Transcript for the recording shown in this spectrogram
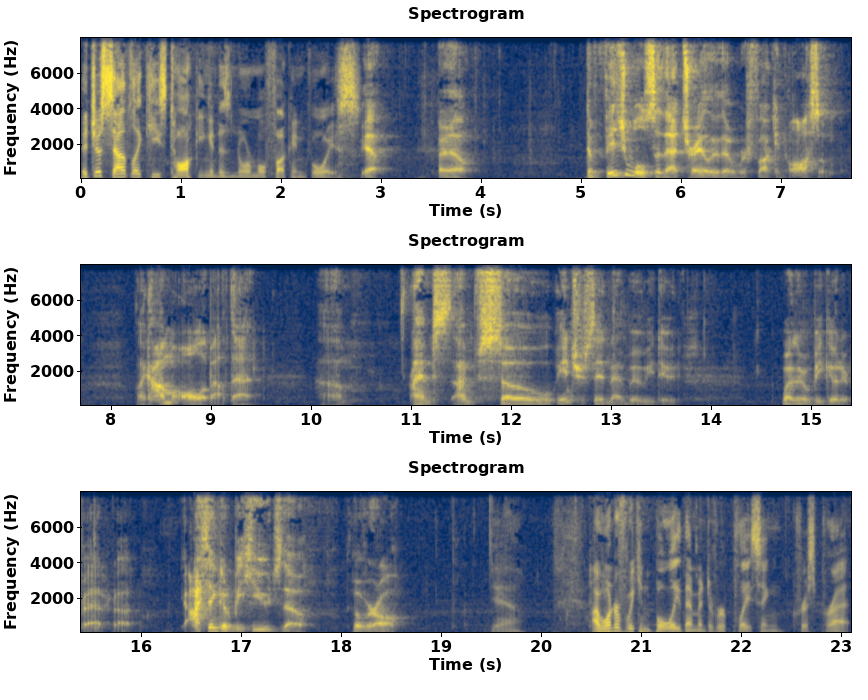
it just sounds like he's talking in his normal fucking voice. yeah, I know. The visuals of that trailer though were fucking awesome. Like I'm all about that. Um, I'm I'm so interested in that movie, dude. Whether it'll be good or bad or not, I think it'll be huge though. Overall, Yeah. I wonder if we can bully them into replacing Chris Pratt.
